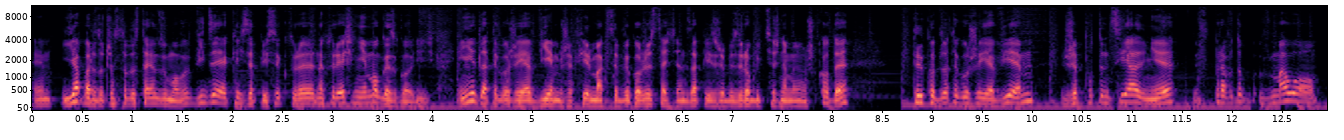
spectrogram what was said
ym, ja bardzo często dostając umowę, widzę jakieś zapisy, które, na które ja się nie mogę zgodzić. I nie dlatego, że ja wiem, że firma chce wykorzystać ten zapis, żeby zrobić coś na moją szkodę, tylko dlatego, że ja wiem, że potencjalnie w, w mało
